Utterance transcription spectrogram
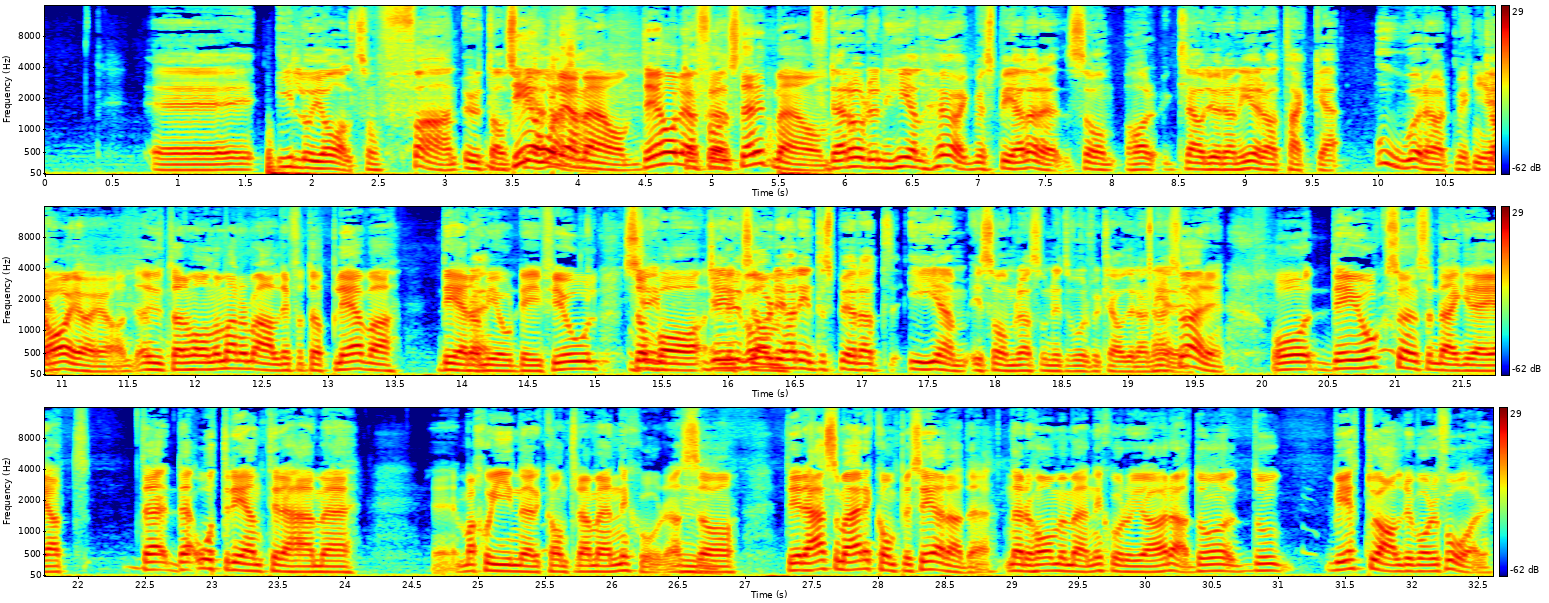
eh, illojalt som fan utav Det spelarna. håller jag med om, det håller jag Därför fullständigt med om. Där har du en hel hög med spelare som har Claudio Raniero att tacka oerhört mycket. Ja, ja, ja. Utan honom hade de aldrig fått uppleva det de Nej. gjorde i fjol. Som Jamie, var Jamie liksom... Vardy hade inte spelat EM i somras om det inte vore för Claudio Raniero. Nej, så är det. Och det är ju också en sån där grej att, där, där, återigen till det här med eh, maskiner kontra människor. Alltså, Mm det är det här som är det komplicerade. När du har med människor att göra. Då, då vet du aldrig vad du får.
